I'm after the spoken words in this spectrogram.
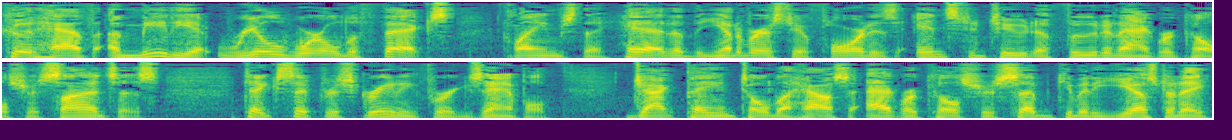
could have immediate real world effects, claims the head of the University of Florida's Institute of Food and Agriculture Sciences. Take citrus greening, for example. Jack Payne told the House Agriculture Subcommittee yesterday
